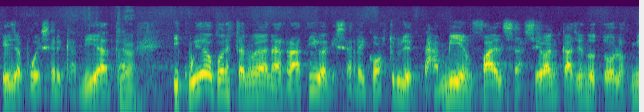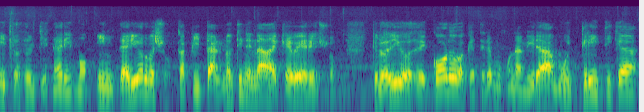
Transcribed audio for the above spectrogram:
ella puede ser candidata. Y cuidado con esta nueva narrativa que se reconstruye también falsa, se van cayendo todos los mitos del kirchnerismo, interior versus capital, no tiene nada que ver eso. Te lo digo desde Córdoba, que tenemos una mirada muy crítica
